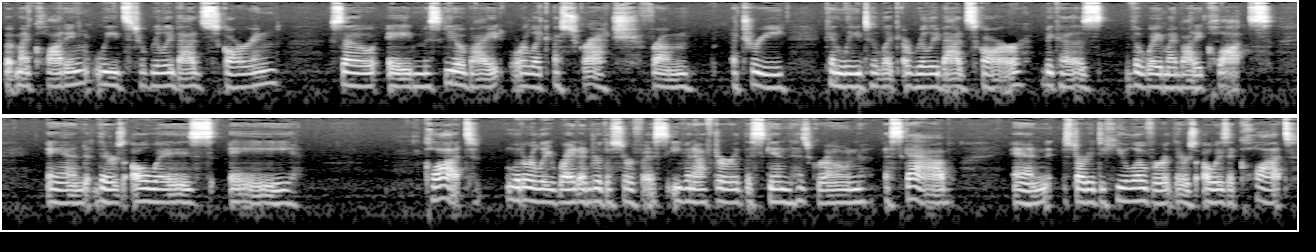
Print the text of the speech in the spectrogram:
but my clotting leads to really bad scarring. So, a mosquito bite or like a scratch from a tree can lead to like a really bad scar because the way my body clots. And there's always a clot literally right under the surface, even after the skin has grown a scab and started to heal over, there's always a clot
